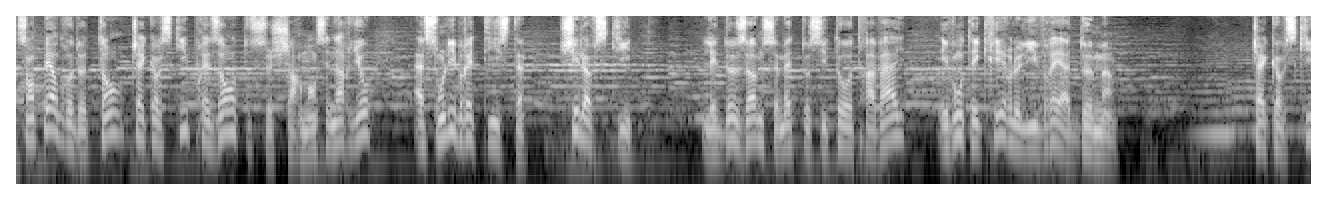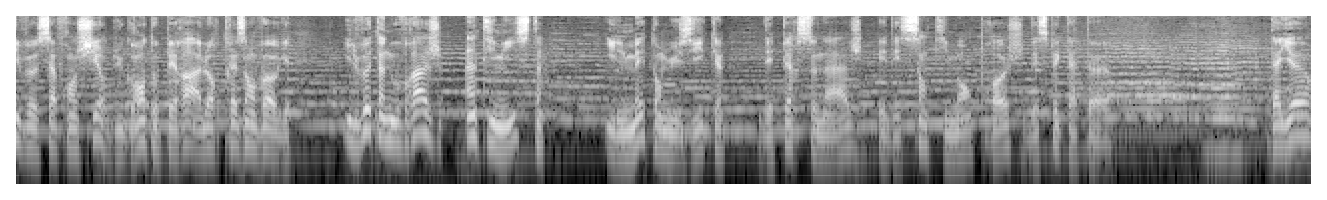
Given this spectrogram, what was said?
Sans perdre de temps, Tchaïkovski présente ce charmant scénario à son librettiste, Chilovski. Les deux hommes se mettent aussitôt au travail et vont écrire le livret à deux mains. Tchaïkovski veut s'affranchir du grand opéra alors très en vogue. Il veut un ouvrage intimiste. Il met en musique des personnages et des sentiments proches des spectateurs. D'ailleurs,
